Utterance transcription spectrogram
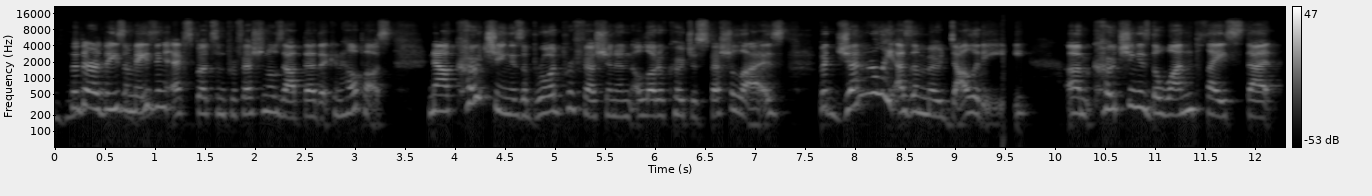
Mm-hmm. so there are these amazing experts and professionals out there that can help us. Now coaching is a broad profession and a lot of coaches specialize but generally as a modality um, coaching is the one place that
